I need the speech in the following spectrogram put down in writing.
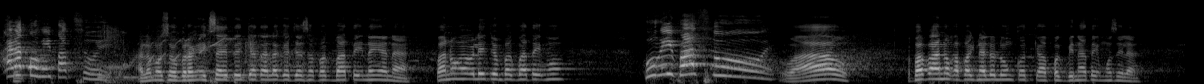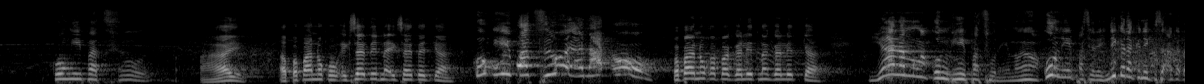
Anak kong ipatsoy. Alam mo, sobrang excited ka talaga dyan sa pagbati na yan ah. Paano nga ulit yung pagbati mo? Kung ipatsoy. Wow! Pa- Paano kapag nalulungkot ka, pag binati mo sila? Kung ipatsoy. Ay, ah, paano kung excited na excited ka? Kung ipatsoy, anak ko. Paano kapag galit na galit ka? Yan ang mga kung ipatsoy, mga kung ipatsoy. Hindi ka nakinig sa akin.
